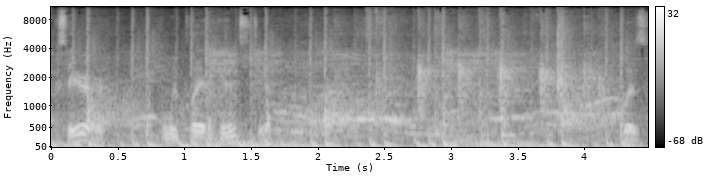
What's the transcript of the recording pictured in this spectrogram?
It's here and we played against you was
